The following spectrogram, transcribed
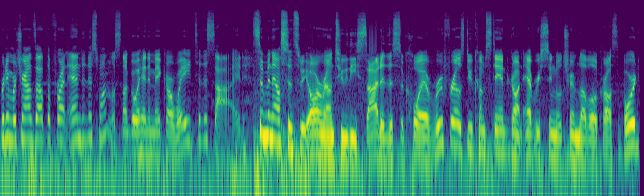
pretty much rounds out the front end of this one. Let's now go ahead and make our way to the side. So now since we are around to the side of the Sequoia, roof rails do come standard on every single trim level across the board.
